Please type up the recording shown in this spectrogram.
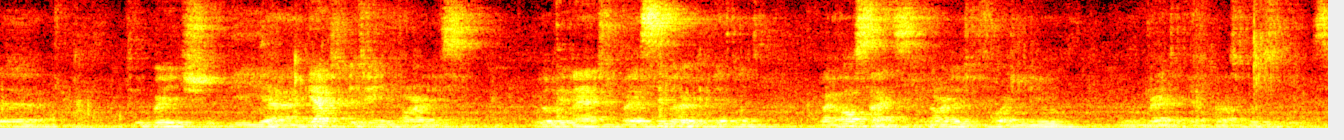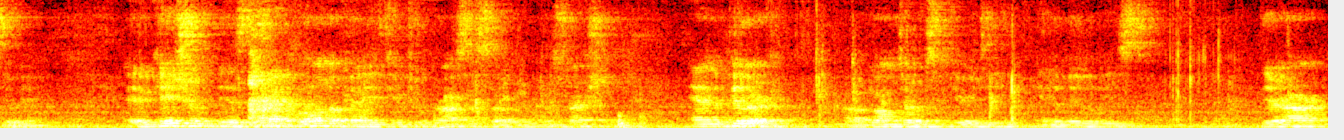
uh, to bridge the uh, gaps between the parties will be matched by a similar commitment by all sides in order to forge a new democratic and prosperous Syria. Education is the backbone of any future process of reconstruction and a pillar of long-term security in the Middle East. There are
